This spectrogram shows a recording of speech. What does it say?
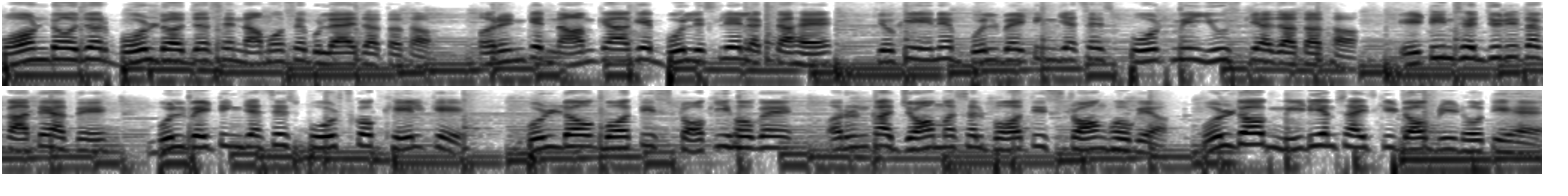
बॉन्डोज और बुलडॉज जैसे नामों से बुलाया जाता था। और इनके नाम के आगे बुल इसलिए लगता है क्योंकि इन्हें बुल बेटिंग जैसे स्पोर्ट में यूज़ किया जाता था। 18 सेंचुरी तक आते आते बुल बेटिंग जैसे स्पोर्ट्स को खेल के बुलडॉग बहुत ही स्टॉकी हो गए और उनका जॉ मसल बहुत ही स्ट्रॉन्ग हो गया। बुलडॉग मीडियम साइज़ की डॉग ब्रीड होती है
